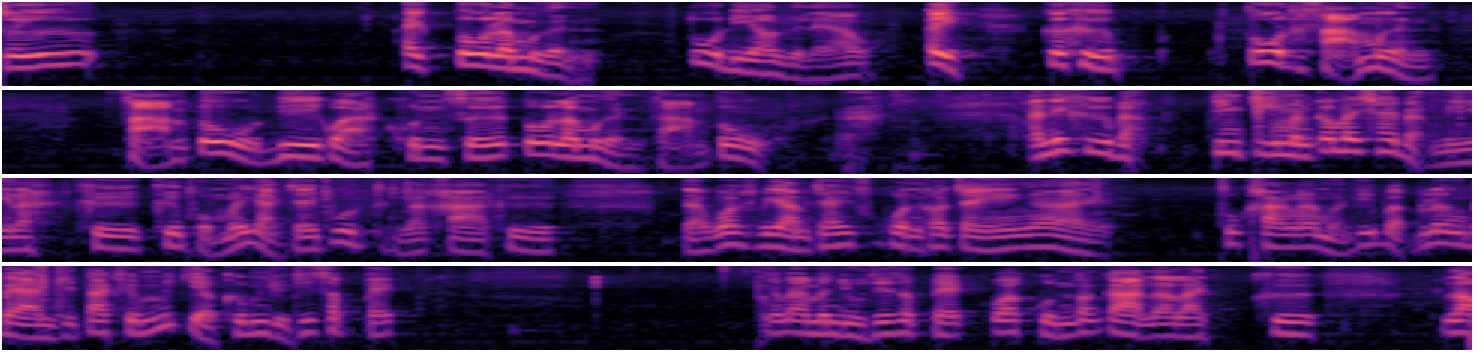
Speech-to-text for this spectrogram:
ซื้อ ไอ้ตู้ละหมื่นตู้เดียวอยู่แล้ว เอ้ย ก็คือตู้สามหมื่นสามตู้ดีกว่าคุณซื้อตู้ละหมื่นสามตู้อันนี้คือแบบจริง ๆ มันก็ไม่ใช่แบบนี้นะคือ คือผมไม่อยากจะพูดถึงราคาคือ แต่ว่าพยายามจะให้ทุกคนเข้าใจง่ายๆ ทุกครั้งอะเหมือนที่แบบเรื่องแบรนด์กีตาร์คือไม่เกี่ยวคือมันอยู่ที่สเปคใช่ไหมมันอยู่ที่สเปคว่าคุณต้องการอะไรคือ เรา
